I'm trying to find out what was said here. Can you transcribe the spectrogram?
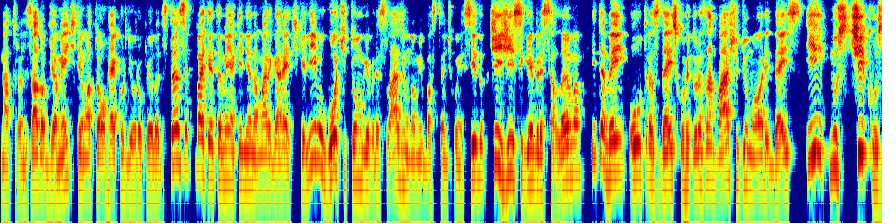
naturalizada, obviamente, tem um atual recorde europeu da distância. Vai ter também a keniana Margarete Kelimo, Gotiton Gebreselassie, um nome bastante conhecido, Tigisi Gebresalama e também outras 10 corredoras abaixo de 1 hora e 10. E nos ticos,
